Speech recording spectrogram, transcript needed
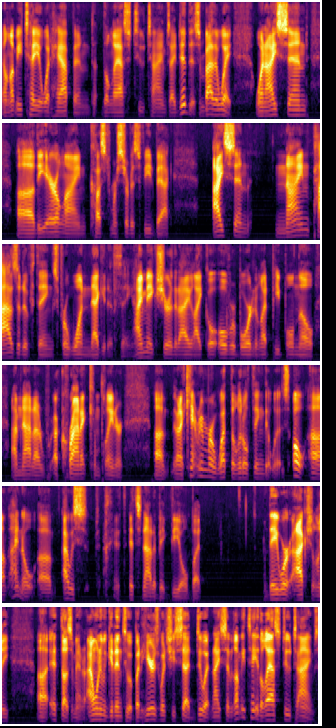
And let me tell you what happened the last two times I did this. And by the way, when I send uh, the airline customer service feedback, I send nine positive things for one negative thing. I make sure that I like go overboard and let people know I'm not a, a chronic complainer. Um, and I can't remember what the little thing that was. Oh, uh, I know. Uh, I was. It, it's not a big deal, but they were actually. Uh, it doesn't matter. I won't even get into it. But here's what she said: Do it. And I said, Let me tell you, the last two times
